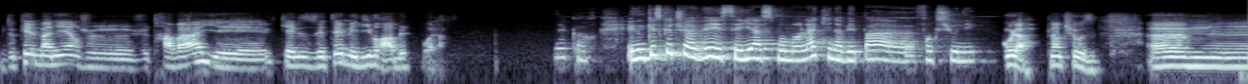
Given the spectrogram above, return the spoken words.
de quelle manière je, travaille et quels étaient mes livrables. Voilà. D'accord. Et donc, qu'est-ce que tu avais essayé à ce moment-là qui n'avait pas fonctionné? Oula, plein de choses. Euh,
